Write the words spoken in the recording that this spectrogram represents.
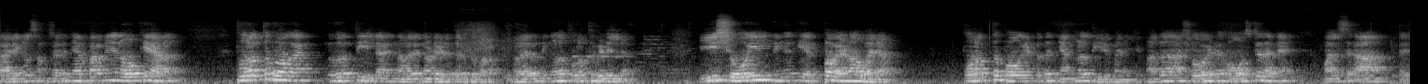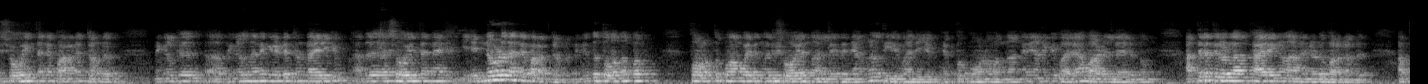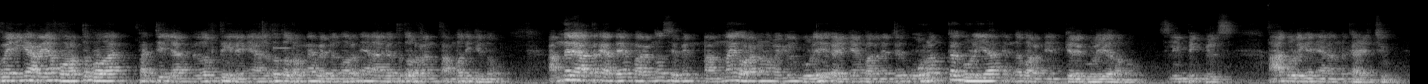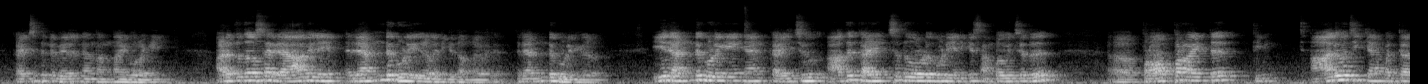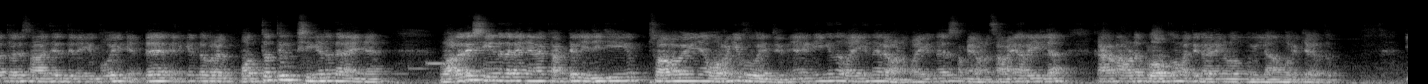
കാര്യങ്ങൾ സംസാരിച്ചു. ഞാൻ പറഞ്ഞു ഞാൻ ഓക്കെയാണ് പുറത്തു പോകാൻ നിവൃത്തിയില്ല എന്ന് അവരെന്നോട് എടുത്തെടുത്ത് പറഞ്ഞു. അതായത് നിങ്ങൾ പുറത്ത് വിടില്ല. ഈ ഷോയിൽ നിങ്ങൾക്ക് എപ്പോ വേണോ വരാം. പുറത്ത് പോകേണ്ടത് ഞങ്ങൾ തീരുമാനിക്കും. അത് ആ ഷോയുടെ ഹോസ്റ്റ് തന്നെ മത്സര ആ ഷോയിൽ തന്നെ പറഞ്ഞിട്ടുണ്ട്. നിങ്ങൾക്ക് നിങ്ങൾ തന്നെ കേട്ടിട്ടുണ്ടായിരിക്കും. അത് ആ ഷോയിൽ തന്നെ എന്നോട് തന്നെ പറഞ്ഞിട്ടുണ്ട്. നിങ്ങൾക്ക് തോന്നുമ്പം പുറത്ത് പോകാൻ പറ്റുന്ന ഒരു ഷോ ഒന്നും അല്ല. ഇത് ഞങ്ങൾ തീരുമാനിക്കും എപ്പോ പോകണമെന്ന് അങ്ങനെയാണെങ്കിൽ വരാൻ പാടില്ലായിരുന്നു. അത്തരത്തിലുള്ള കാര്യങ്ങളാണ് എന്നോട് പറഞ്ഞത്. അപ്പൊ എനിക്ക് അറിയാൻ പുറത്ത് പോകാൻ പറ്റില്ല നിവർത്തിയില്ല ഇനി അകത്ത് തുടർന്നേ പറ്റുമെന്ന് പറഞ്ഞ് ഞാൻ അകത്ത് തുടരാൻ സമ്മതിക്കുന്നു. അന്ന് രാത്രി അദ്ദേഹം പറയുന്നു സിബിൻ നന്നായി ഉറങ്ങണമെങ്കിൽ ഗുളിക കഴിക്കാൻ പറഞ്ഞിട്ട് ഉറക്ക ഗുളിക എന്ന് പറഞ്ഞ് എനിക്കൊരു ഗുളിക തന്നു സ്ലീപ്പിംഗ് പിൽസ് ആ ഗുളിക ഞാൻ അന്ന് കഴിച്ചു. കഴിച്ചതിന്റെ പേരിൽ ഞാൻ നന്നായി ഉറങ്ങി. അടുത്ത ദിവസം രാവിലെയും രണ്ട് ഗുളികകൾ എനിക്ക് തന്നവര് രണ്ട് ഗുളികകൾ. ഈ രണ്ട് ഗുളികയും ഞാൻ കഴിച്ചു. അത് കഴിച്ചതോടുകൂടി എനിക്ക് സംഭവിച്ചത് പ്രോപ്പറായിട്ട് ആലോചിക്കാൻ പറ്റാത്ത ഒരു സാഹചര്യത്തിലേക്ക് പോയി. എന്റെ എനിക്ക് എന്താ പറയാ മൊത്തത്തിൽ ക്ഷീണിതനായി ഞാൻ വളരെ ക്ഷീണിതനായി ഞാൻ കട്ടിൽ ഇരിക്കുകയും സ്വാഭാവികം ഞാൻ ഉറങ്ങി പോവുകയും ചെയ്തു. ഞാൻ എണീക്കുന്നത് വൈകുന്നേരമാണ്. വൈകുന്നേര സമയമാണ്. സമയം അറിയില്ല. കാരണം അവിടെ ക്ലോക്കോ മറ്റു കാര്യങ്ങളോ ഒന്നും ഇല്ല മുറിക്കകത്ത്.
